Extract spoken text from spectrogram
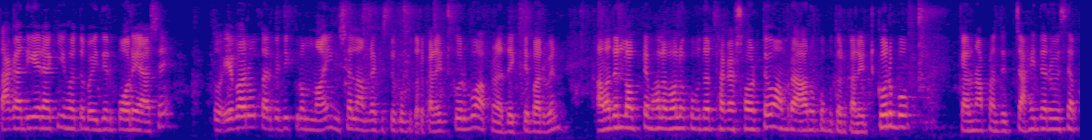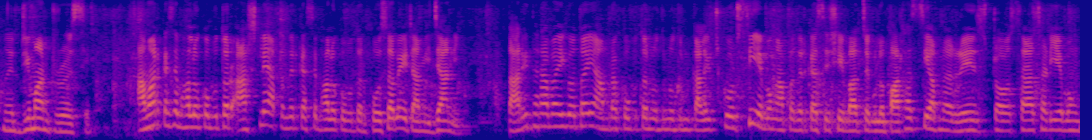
টাকা দিয়ে রাখি হয়তো বা ঈদের পরে আসে। তো এবারও তার ব্যতিক্রম নয়, ইনশাল্লাহ আমরা কিছু কবুতর কালেক্ট করব, আপনারা দেখতে পারবেন। আমাদের লফটে ভালো ভালো কবুতর থাকা সত্ত্বেও আমরা আরও কবুতর কালেক্ট করব। কারণ আপনাদের চাহিদা রয়েছে, আপনাদের ডিমান্ড রয়েছে। আমার কাছে ভালো কবুতর আসলে আপনাদের কাছে ভালো কবুতর পৌঁছাবে, এটা আমি জানি। তারই ধারাবাহিকতায় আমরা কবুতর নতুন নতুন কালেক্ট করছি এবং আপনাদের কাছে সেই বাচ্চাগুলো পাঠাচ্ছি। আপনার রেস, টস, সারাসারি এবং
